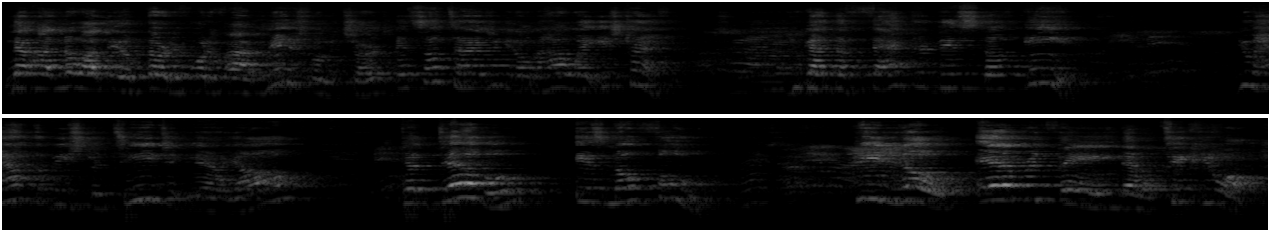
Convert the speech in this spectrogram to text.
Now, I know I live 30, 45 minutes from the church, and sometimes you get on the highway, it's traffic. You got to factor this stuff in. You have to be strategic now, y'all. The devil is no fool. He know everything that'll tick you off.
